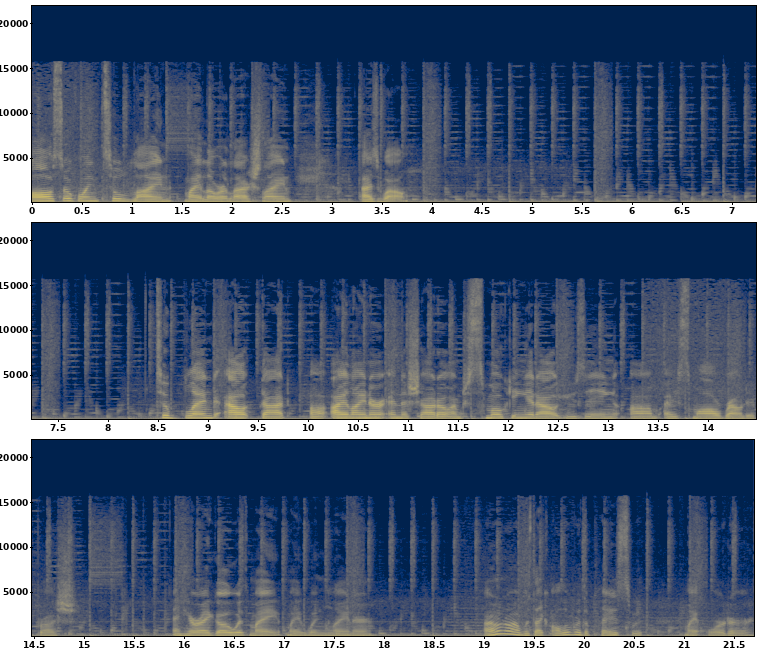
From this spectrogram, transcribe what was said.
also going to line my lower lash line as well. To blend out that uh, eyeliner and the shadow, I'm just smoking it out using um, a small rounded brush. And here I go with my, my wing liner. I don't know, I was like all over the place with my order.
